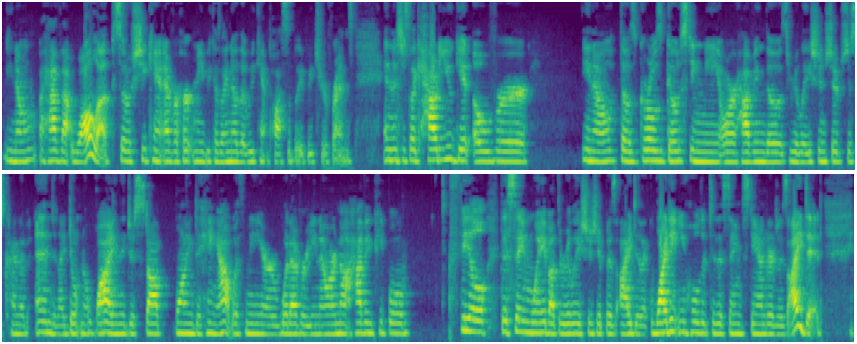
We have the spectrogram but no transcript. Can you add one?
you know, I have that wall up so she can't ever hurt me because I know that we can't possibly be true friends. And it's just like, how do you get over, you know, those girls ghosting me or having those relationships just kind of end and I don't know why and they just stop wanting to hang out with me or whatever, you know, or not having people feel the same way about the relationship as I did. Like, why didn't you hold it to the same standard as I did?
